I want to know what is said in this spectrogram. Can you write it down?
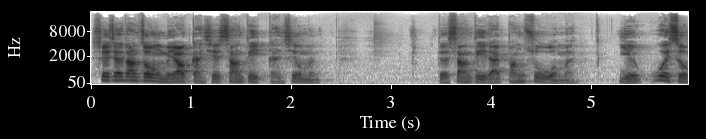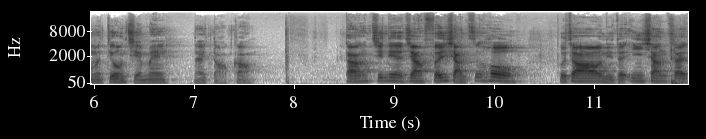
所以在当中，我们要感谢上帝，感谢我们的上帝来帮助我们，也为着我们弟兄姐妹来祷告。当今天的这样分享之后，不知道你的印象在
